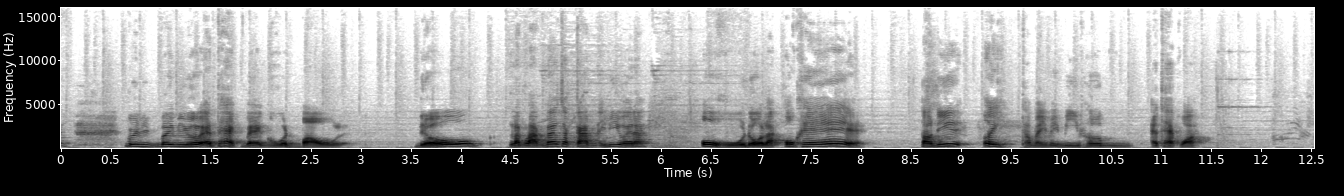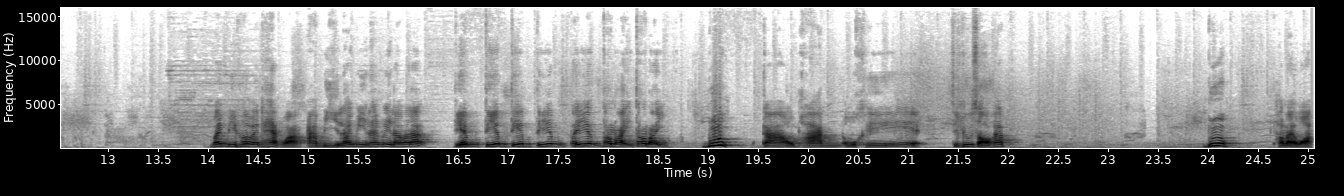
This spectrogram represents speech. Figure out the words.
ยไม่ไม่มีเออแอตแทกแบงโคตรเบาเลย เดี๋ยวหลักๆได้จากกันไอ้นี่ไว้นะ โอ้โหโดนละโอเค ตอนนี้ เอ้ยทำไมไม่มีเพิ่มแอตแทกวะไม่มีเพิ่มแอตแทกว่ะ อะมีแล้วมีแล้วมีแล้วมาแล้ว เตรียมเตรียมเตรียมเตรียมเตรียมเท่าไหร่เท่าไหร่บึ๊บเก้าพันโอเคสกิลสองครับบึ๊บเท่าไหร่วะ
